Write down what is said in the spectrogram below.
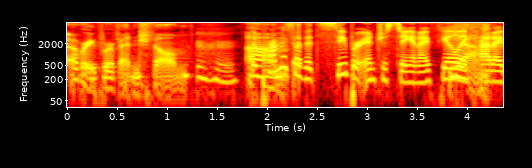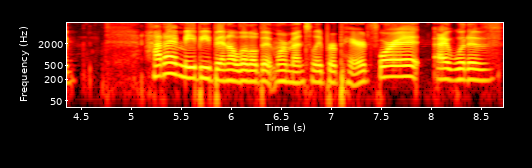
a rape revenge film. The premise of it's super interesting, and I feel like had I had I maybe been a little bit more mentally prepared for it, I would have,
